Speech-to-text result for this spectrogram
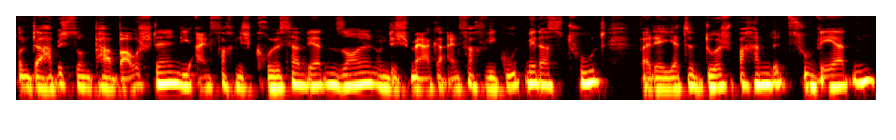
Und da habe ich so ein paar Baustellen, die einfach nicht größer werden sollen. Und ich merke einfach, wie gut mir das tut, bei der Jette durchbehandelt zu werden.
